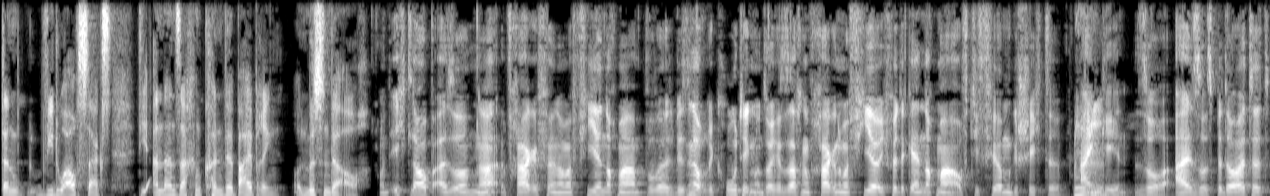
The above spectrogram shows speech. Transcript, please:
dann, wie du auch sagst, die anderen Sachen können wir beibringen und müssen wir auch. Und ich glaube, also, ne, Frage für Nummer vier nochmal, wo wir, wir sind auch Recruiting und solche Sachen. Frage Nummer vier, ich würde gerne nochmal auf die Firmengeschichte mhm. eingehen. So, also es bedeutet,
